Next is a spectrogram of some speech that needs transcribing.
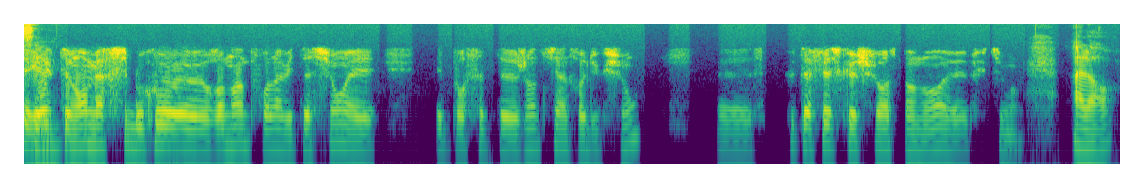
Exactement, merci beaucoup euh, Romain pour l'invitation et, pour cette euh, gentille introduction. Euh, c'est tout à fait ce que je fais en ce moment, effectivement. Alors,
